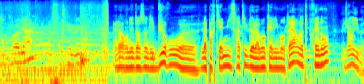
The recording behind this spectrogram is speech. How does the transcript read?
tout va bien? Alors on est dans un des bureaux, euh, la partie administrative de la banque alimentaire. Votre prénom? Jean-Yves.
